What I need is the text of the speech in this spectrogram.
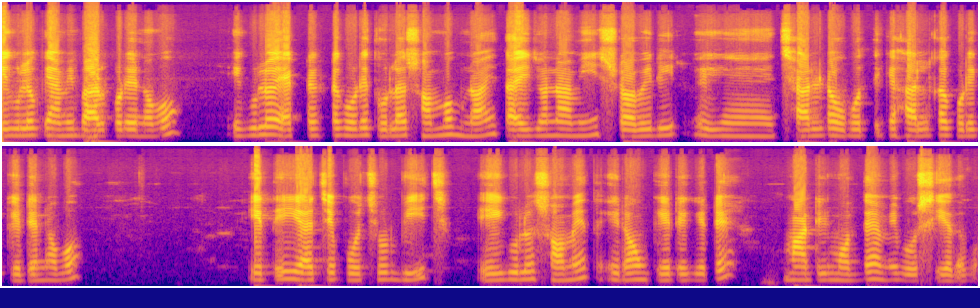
এগুলোকে আমি বার করে নেব। এগুলো একটা একটা করে তোলা সম্ভব নয়, তাই জন্য আমি স্ট্রবেরির ছালটা উপর থেকে হালকা করে কেটে নেব। এতেই আছে প্রচুর বীজ, এইগুলো সমেত এরকম কেটে কেটে মাটির মধ্যে আমি বসিয়ে দেবো।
